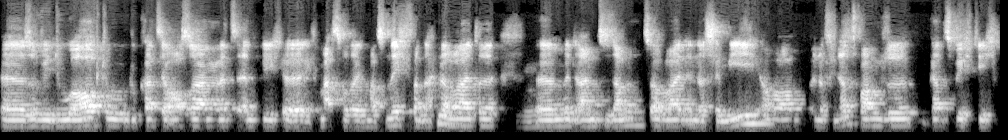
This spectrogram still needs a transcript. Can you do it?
äh, so wie du auch. Du, du kannst ja auch sagen, letztendlich, äh, ich mache es oder ich mache es nicht von deiner Seite, mhm. äh, mit einem zusammenzuarbeiten in der Chemie, aber in der Finanzbranche ganz wichtig,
